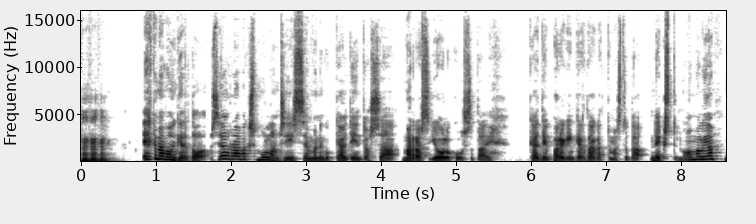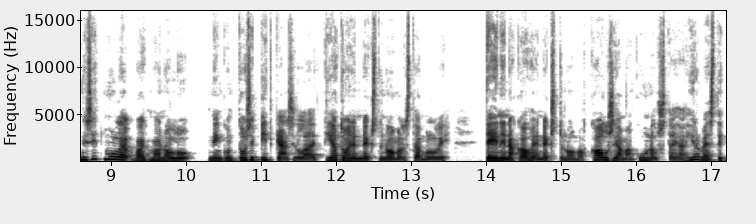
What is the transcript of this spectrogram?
Ehkä mä voin kertoa seuraavaksi. Mulla on siis semmoinen, kun käytiin tuossa marras-joulukuussa tai käytiin parikin kertaa katsomassa tuota Next Normalia, niin sit mulle, vaikka mä oon ollut niin kun, tosi pitkään sillä tietoinen Next Normalista ja mulla oli teininä kauhean Next to Normal kausia, mä oon kuunnellut sitä ihan hirveästi,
